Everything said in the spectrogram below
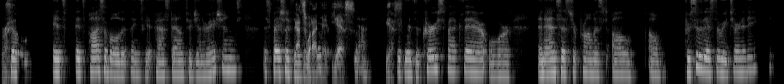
Right. So it's it's possible that things get passed down through generations, especially if That's what I meant. Yes. Yeah. Yes. If there's a curse back there or an ancestor promised I'll I'll pursue this through eternity, it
